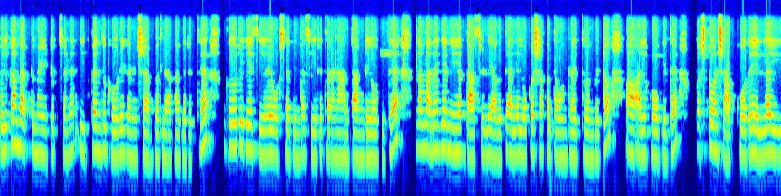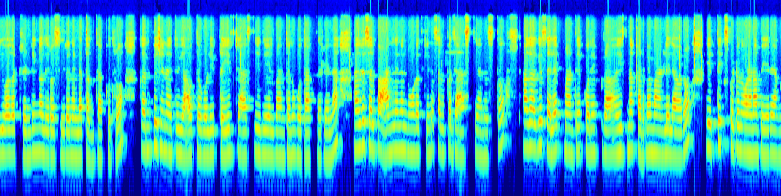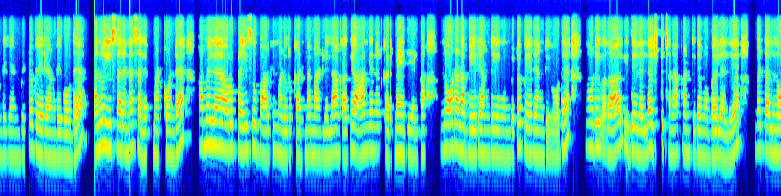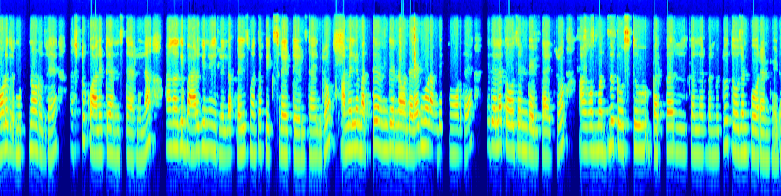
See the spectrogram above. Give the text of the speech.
Welcome back to my YouTube channel ಇದು ಬಂದು ಗೌರಿ ಗಣೇಶ ಹಬ್ಬದ ಲಾಗ್ ಆಗಿರುತ್ತೆ. ಗೌರಿಗೆ ಸೀರೆ ಉಡ್ಸೋದ್ರಿಂದ ಸೀರೆ ತರೋಣ ಅಂತ ಅಂಗಡಿಗೆ ಹೋಗಿದ್ದೆ. ನಮ್ಮ ಮನೆಗೆ ನಿಯರ್ ದಾಸರಳ್ಳಿ ಆಗುತ್ತೆ. ಅಲ್ಲೇ ಲೋಕಲ್ ಶಾಪ್ ಅಲ್ಲಿ ತಗೊಂಡ್ರಾಯ್ತು ಅಂದ್ಬಿಟ್ಟು ಅಲ್ಲಿಗೆ ಹೋಗಿದ್ದೆ. ಫಸ್ಟ್ ಒಂದ್ ಶಾಪ್ಗೆ ಹೋದೆ, ಎಲ್ಲ ಇವಾಗ ಟ್ರೆಂಡಿಂಗ್ ಅಲ್ಲಿ ಇರೋ ಸೀರೆನೆಲ್ಲ ತೆಗ್ದು ಹಾಕಿದ್ರು ಕನ್ಫ್ಯೂಷನ್ ಆಯ್ತು ಯಾವ್ದು ತಗೊಳ್ಳಿ? ಪ್ರೈಸ್ ಜಾಸ್ತಿ ಇದೆ ಅಲ್ವಾ ಅಂತಾನು ಗೊತ್ತಾಗ್ತಾ ಇರ್ಲಿಲ್ಲ. ಅಂದ್ರೆ ಸ್ವಲ್ಪ ಆನ್ಲೈನ್ ಅಲ್ಲಿ ನೋಡೋದ್ಕಿಂತ ಸ್ವಲ್ಪ ಜಾಸ್ತಿ ಅನಿಸ್ತು ಹಾಗಾಗಿ ಸೆಲೆಕ್ಟ್ ಮಾಡಿದೆ, ಕೊನೆ ಪ್ರೈಸ್ನ ಕಡಿಮೆ ಮಾಡ್ಲಿಲ್ಲ ಅವರು. ಎತ್ತಿಕ್ಸ್ಬಿಟ್ಟು ನೋಡೋಣ, ಬೇರೆ ಅಂಗಡಿಗೆ ಅಂದ್ಬಿಟ್ಟು ಬೇರೆ ಅಂಗಡಿಗೆ ಹೋದೆ. ನಾನು ಈ ಸಾರಿನ ಸೆಲೆಕ್ಟ್ ಮಾಡ್ಕೊಂಡೆ. ಆಮೇಲೆ ಅವರು ಪ್ರೈಸ್ ಬಾರ್ಗಿನ್ ಮಾಡಿದ್ರು, ಕಡಿಮೆ ಮಾಡ್ಲಿಲ್ಲ. ಹಾಗಾಗಿ ಆನ್ಲೈನ್ ಅಲ್ಲಿ ಕಡಿಮೆ ಇದೆಯಲ್ವಾ? ನೋಡೋಣ, ಬೇರೆ ಅಂಗಡಿ ಅಂದ್ಬಿಟ್ಟು ಬೇರೆ ಅಂಗಡಿಗೆ ಹೋದೆ. ನೋಡಿ ಇವಾಗ ಇದೆಲ್ಲ ಎಷ್ಟು ಚೆನ್ನಾಗಿ ಕಾಣ್ತಿದೆ ಮೊಬೈಲ್ ಅಲ್ಲಿ. ಬಟ್ ಅಲ್ಲಿ ನೋಡಿದ್ರೆ, ಮುಟ್ ನೋಡಿದ್ರೆ ಅಷ್ಟು ಕ್ವಾಲಿಟಿ ಅನಿಸ್ತಾ ಇರ್ಲಿಲ್ಲ. ಹಾಗಾಗಿ ಬಾರ್ಗೇನ್ ಇರ್ಲಿಲ್ಲ. ಪ್ರೈಸ್ ಮಾತ್ರ ಫಿಕ್ಸ್ ರೇಟ್ ಹೇಳ್ತಾ ಇದ್ರು. ಆಮೇಲೆ ಮತ್ತೆ ಹಂಗೆ ಒಂದ್ ಎರಡ್ ಮೂರ್ ಅಂಗಡಿ ನೋಡ್ದೆ. ಇದೆಲ್ಲ ತೌಸಂಡ್ ಹೇಳ್ತಾ ಇದ್ರು. ಆಗ ಮೊದ್ಲು ತೋರ್ಸಿದ್ದು ಪರ್ಪಲ್ ಕಲರ್ ಬಂದ್ಬಿಟ್ಟು thousand four hundred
